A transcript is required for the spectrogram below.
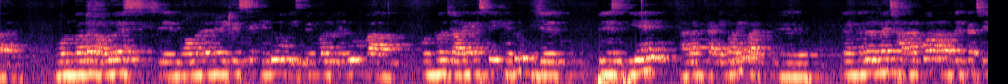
আর মোহনবাগান অলওয়েজ মোহামেডানের এগেনস্টে খেলুক ইস্ট বেঙ্গল খেলুক বা অন্য যার এগেনস্টেই খেলুক, নিজের বেস্ট দিয়ে খেলার ট্রাই করে। বাট ব্যাঙ্গালোর ম্যাচ হারার পর আমাদের কাছে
